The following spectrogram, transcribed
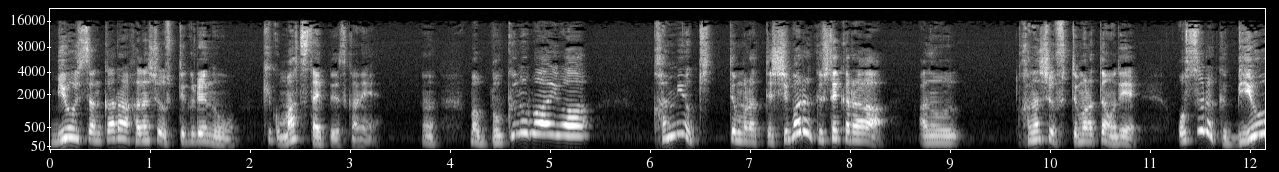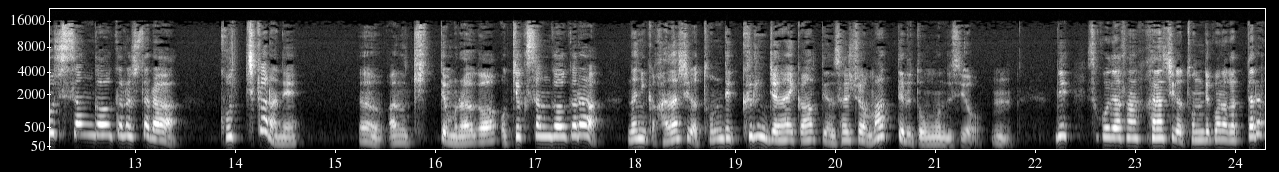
美容師さんから話を振ってくれるのを結構待つタイプですかね？うん。まあ僕の場合は髪を切ってもらってしばらくしてからあの話を振ってもらったのでおそらく美容師さん側からしたらこっちからね、うん、あの切ってもらう側お客さん側から何か話が飛んでくるんじゃないかなっていうのを最初は待ってると思うんですよ、うん、でそこで話が飛んでこなかったら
